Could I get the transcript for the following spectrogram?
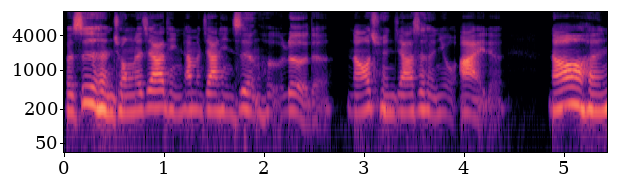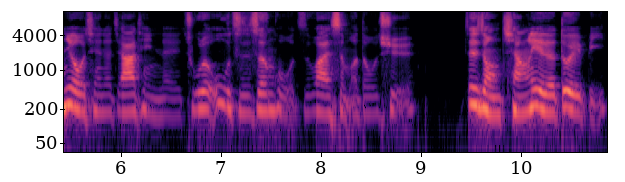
可是很穷的家庭，他们家庭是很和乐的，然后全家是很有爱的。然后很有钱的家庭呢，除了物质生活之外，什么都缺。这种强烈的对比，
